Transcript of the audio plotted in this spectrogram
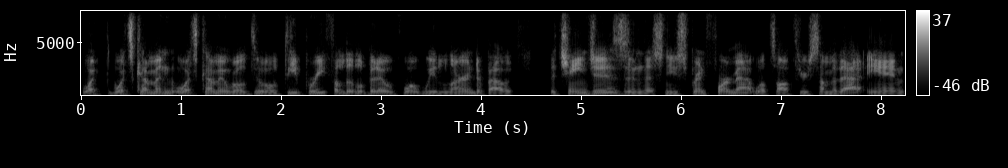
what what's coming, what's coming. We'll do a debrief a little bit of what we learned about the changes in this new sprint format. We'll talk through some of that, and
